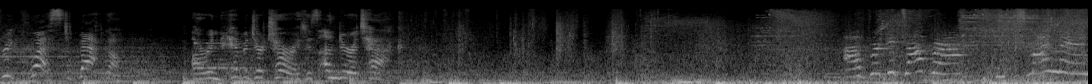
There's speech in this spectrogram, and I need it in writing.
Request backup. Our inhibitor turret is under attack. Abracadabra. Keep smiling.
